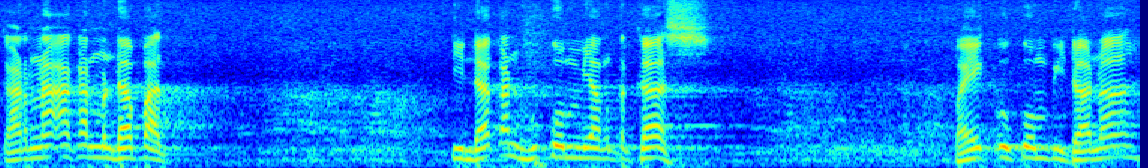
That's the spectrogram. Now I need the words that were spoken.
karena akan mendapat tindakan hukum yang tegas baik hukum pidana,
